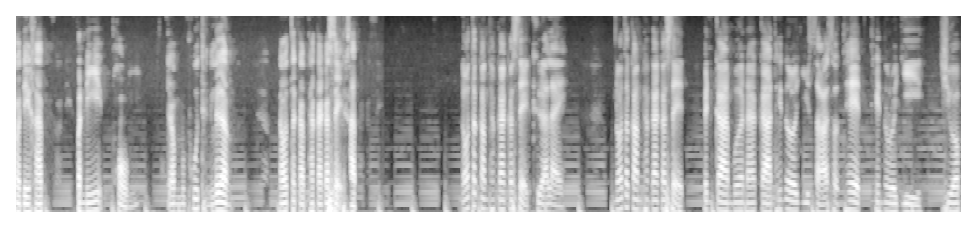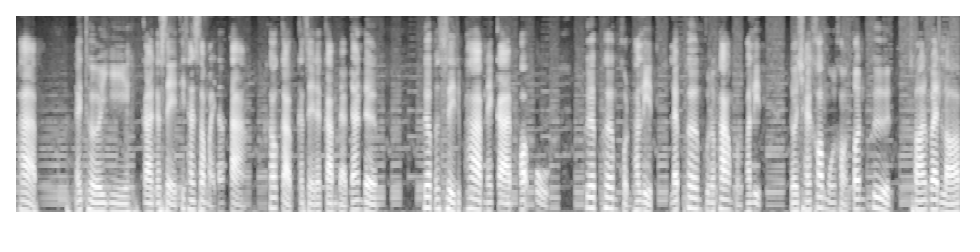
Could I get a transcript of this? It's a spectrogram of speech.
วัสดีครับ วันนี้ผมจะมาพูดถึงเรื่องนวัตกรรมทางการเกษตรครับ นวัตกรรมทางการเกษตรคืออะไร นวัตกรรมทางการเกษตร เป็นการบูรณาการเทคโนโลยีสารสนเทศ เทคโนโลยี ชีวภาพ และเทคโนโลยีการเกษตรที่ทันสมัยต่างๆ เข้ากับเกษตรกรรมแบบดั้งเดิม เพื่อประสิทธิภาพในการเพาะปลูก เพื่อเพิ่มผลผลิต และเพิ่มคุณภาพของผลผลิต โดยใช้ข้อมูลของต้นพืชสภาพแวดล้อม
